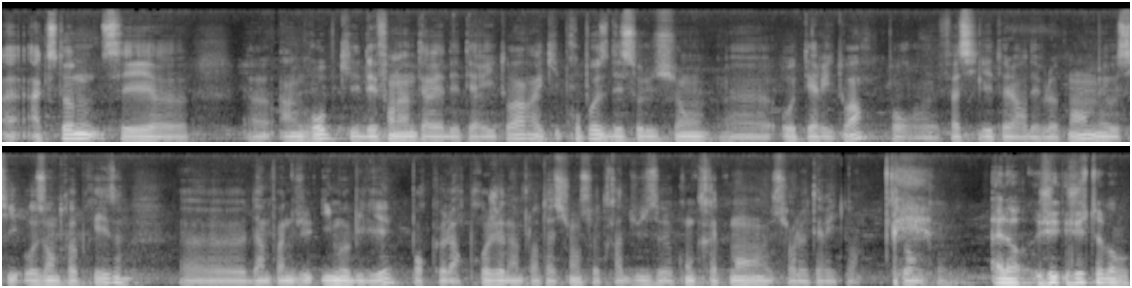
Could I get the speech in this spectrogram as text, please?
Axtome, c'est un groupe qui défend l'intérêt des territoires et qui propose des solutions euh, aux territoires pour euh, faciliter leur développement, mais aussi aux entreprises euh, d'un point de vue immobilier pour que leurs projets d'implantation se traduisent concrètement euh, sur le territoire. Donc, euh, Alors, ju- justement,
